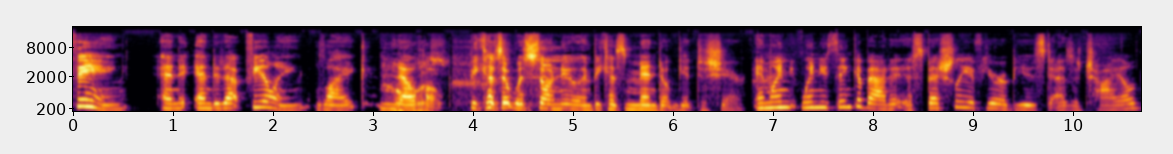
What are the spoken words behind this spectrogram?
thing. And it ended up feeling like no hope because it was so new and because men don't get to share. And when when you think about it, especially if you're abused as a child,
